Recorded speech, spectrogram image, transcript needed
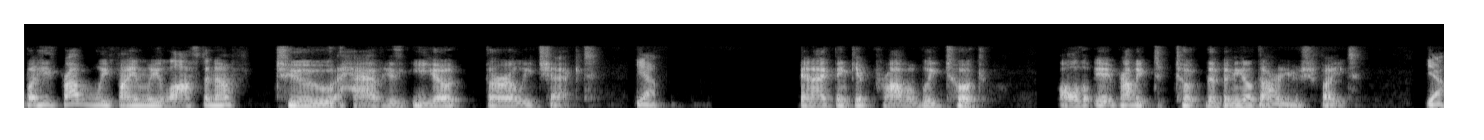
But he's probably finally lost enough to have his ego thoroughly checked. Yeah. And I think it probably took all the it probably t- took the Beneil Dariush fight. Yeah.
